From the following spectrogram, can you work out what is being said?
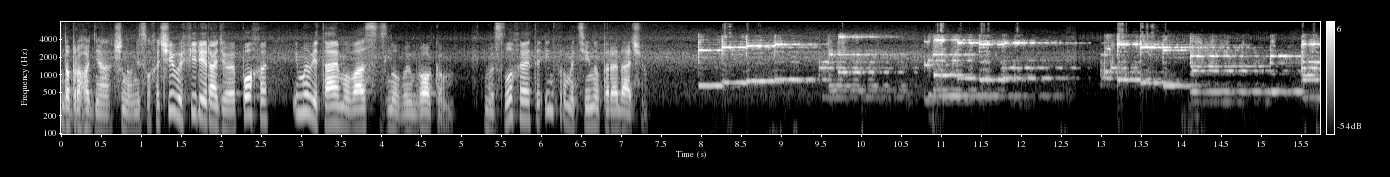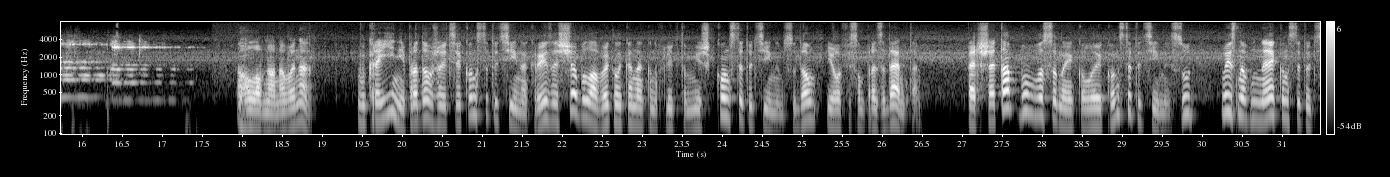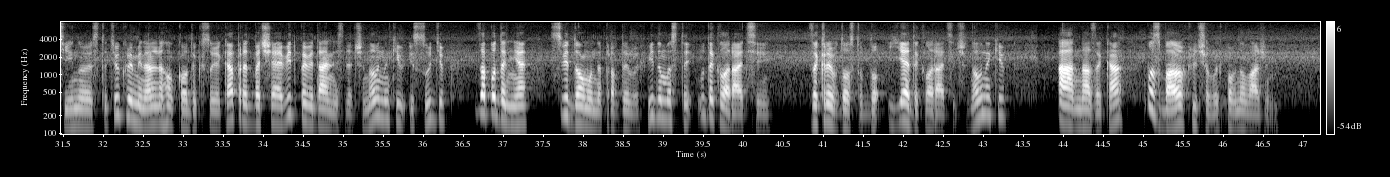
Доброго дня, шановні слухачі, в ефірі Радіо Епоха, і ми вітаємо вас з Новим роком. Ви слухаєте інформаційну передачу. Головна новина. В Україні продовжується конституційна криза, що була викликана конфліктом між Конституційним судом і Офісом президента. Перший етап був восени, коли Конституційний суд визнав неконституційною статтю Кримінального кодексу, яка передбачає відповідальність для чиновників і суддів за подання свідомо неправдивих відомостей у декларації, закрив доступ до є-декларацій чиновників, а НАЗК позбавив ключових повноважень.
